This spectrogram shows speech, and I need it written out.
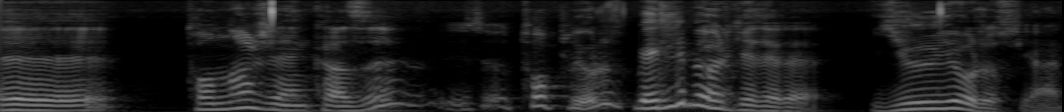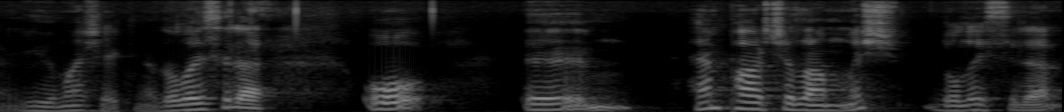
Ee, tonlarca enkazı topluyoruz belli bölgelere yığıyoruz yani yığma şeklinde. Dolayısıyla o e, hem parçalanmış, dolayısıyla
